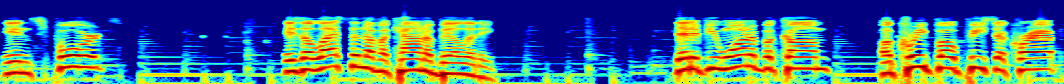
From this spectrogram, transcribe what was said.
in sports, is a lesson of accountability. That if you want to become a creepo piece of crap,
